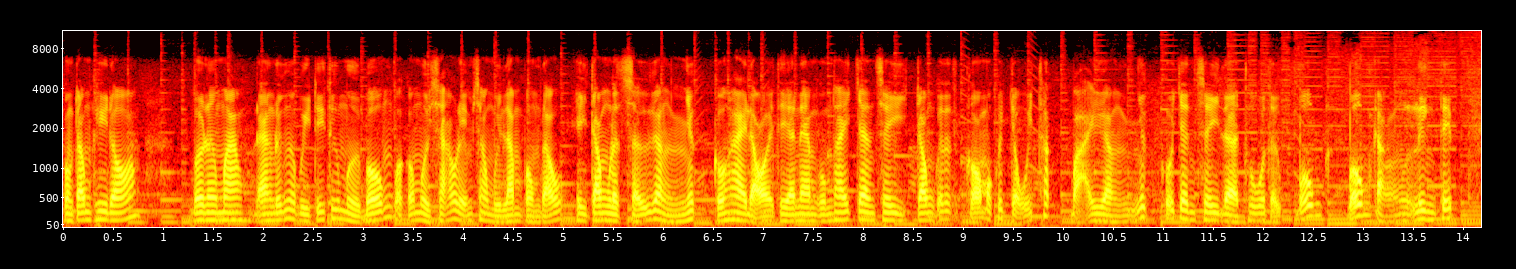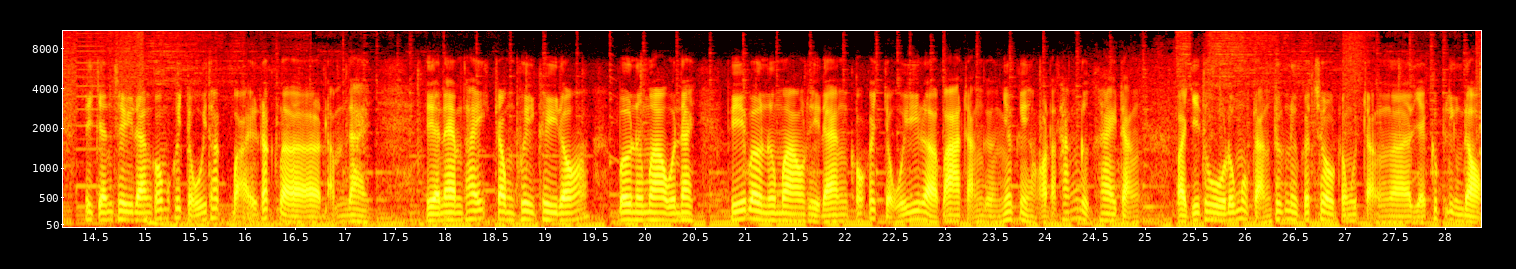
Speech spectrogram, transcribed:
Còn trong khi đó Bournemouth đang đứng ở vị trí thứ 14 và có 16 điểm sau 15 vòng đấu. Thì trong lịch sử gần nhất của hai đội thì anh em cũng thấy Chelsea trong cái, có một cái chuỗi thất bại gần nhất của Chelsea là thua từ 4 4 trận liên tiếp. Thì Chelsea đang có một cái chuỗi thất bại rất là đậm đà. Thì anh em thấy trong khi khi đó Bournemouth bên đây. Phía Bournemouth thì đang có cái chuỗi là ba trận gần nhất thì họ đã thắng được hai trận và chỉ thua đúng một trận trước Newcastle trong cái trận à, giải cúp liên đoàn.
